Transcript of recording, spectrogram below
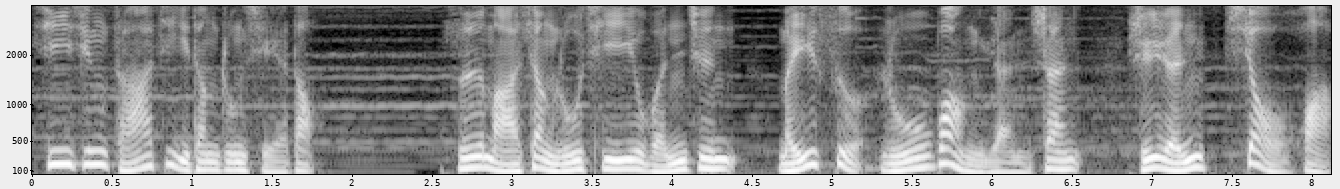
西京杂记》当中写道：“司马相如妻文君，眉色如望远山，时人笑话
